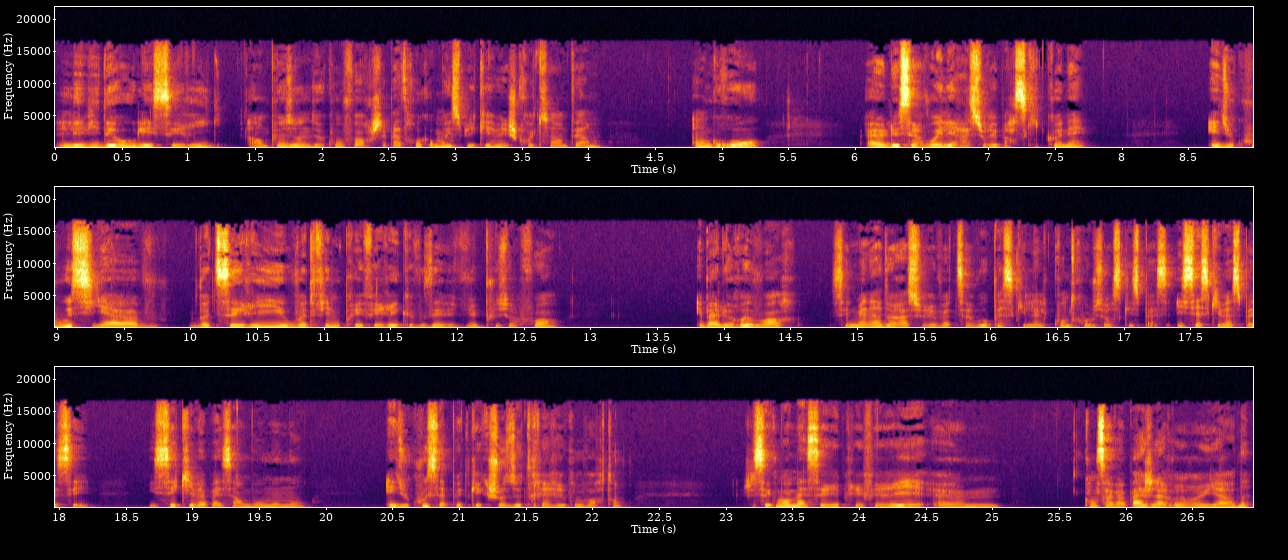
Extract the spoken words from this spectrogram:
les vidéos ou les séries un peu zone de confort, je sais pas trop comment expliquer, mais je crois qu'il y a un terme. En gros, le cerveau il est rassuré par ce qu'il connaît. Et du coup, s'il y a votre série ou votre film préféré que vous avez vu plusieurs fois, et ben le revoir, c'est une manière de rassurer votre cerveau parce qu'il a le contrôle sur ce qui se passe. Il sait ce qui va se passer, il sait qu'il va passer un bon moment, et du coup ça peut être quelque chose de très réconfortant. Je sais que moi ma série préférée, euh, quand ça va pas je la re-regarde,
